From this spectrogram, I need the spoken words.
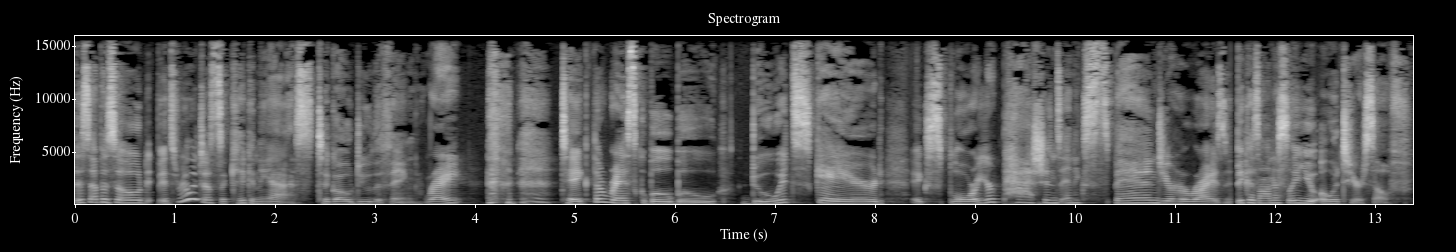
this episode, it's really just a kick in the ass to go do the thing, right? Take the risk, boo boo. Do it scared. Explore your passions and expand your horizon because honestly, you owe it to yourself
